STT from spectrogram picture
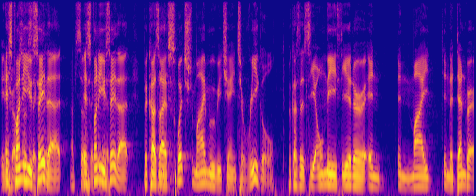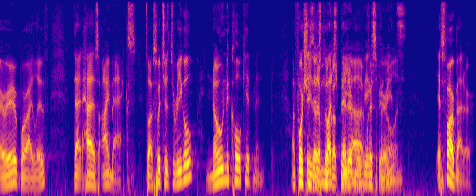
It's funny so you say that. I'm so. It's funny you say that because I've switched my movie chain to Regal because it's the only theater in in my in the Denver area where I live that has IMAX. So I switched it to Regal. No Nicole Kidman. Unfortunately, Is a much better the, uh, movie Christopher experience? Nolan. It's far better.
